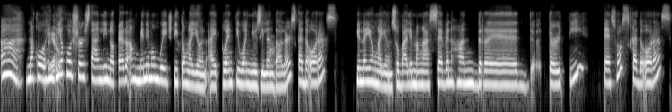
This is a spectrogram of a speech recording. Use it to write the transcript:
Ah, nako, hindi Pero- ako sure Stanley no, pero ang minimum wage dito ngayon ay 21 New Zealand dollars kada oras. Yun na yung ngayon. So bali mga 730 pesos kada oras.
